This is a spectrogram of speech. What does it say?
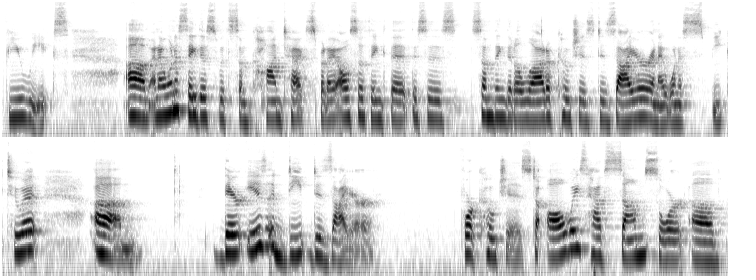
few weeks. Um, and I want to say this with some context, but I also think that this is something that a lot of coaches desire, and I want to speak to it. Um, there is a deep desire for coaches to always have some sort of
